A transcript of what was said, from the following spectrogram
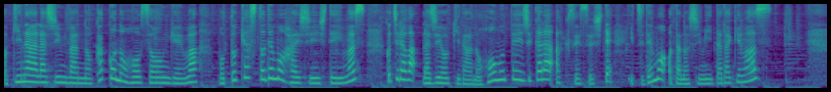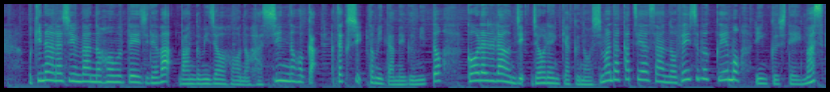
沖縄羅針盤の過去の放送音源はポッドキャストでも配信しています。こちらはラジオ沖縄のホームページからアクセスしていつでもお楽しみいただけます。沖縄羅針盤のホームページでは番組情報の発信のほか私富田恵とコーラルラウンジ常連客の島田克也さんのフェイスブックへもリンクしています。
